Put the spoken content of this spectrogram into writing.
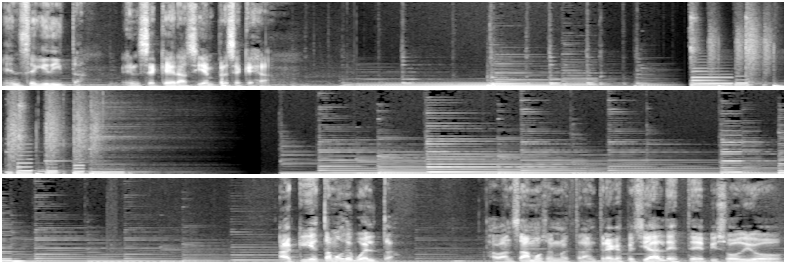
enseguidita, en sequera siempre se queja. Aquí estamos de vuelta. Avanzamos en nuestra entrega especial de este episodio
